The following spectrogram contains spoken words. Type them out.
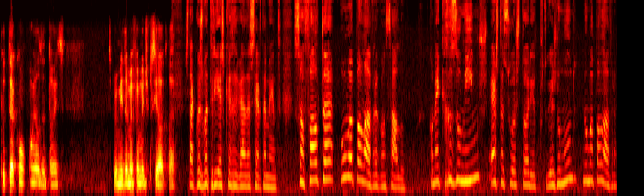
para estar com eles, então isso, isso para mim também foi muito especial, claro. Está com as baterias carregadas, certamente. Só falta uma palavra, Gonçalo. Como é que resumimos esta sua história de português no mundo numa palavra?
